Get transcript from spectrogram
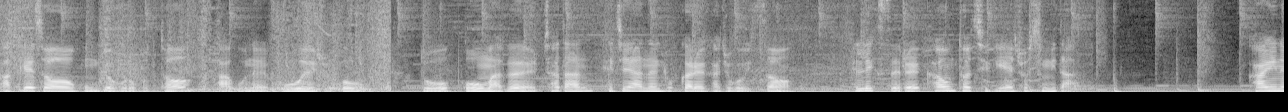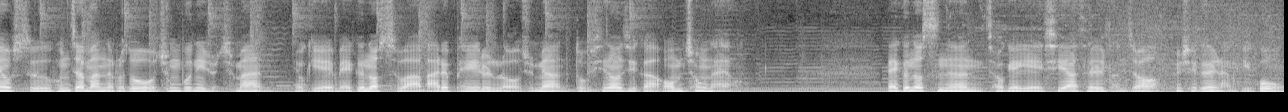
밖에서 공격으로부터 아군을 보호해주고 또 보호막을 차단, 해제하는 효과를 가지고 있어 헬릭스를 카운터치기에 좋습니다. 카이네우스 혼자만으로도 충분히 좋지만 여기에 매그너스와 마르페이를 넣어주면 또 시너지가 엄청나요. 매그너스는 적에게 씨앗을 던져 표식을 남기고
